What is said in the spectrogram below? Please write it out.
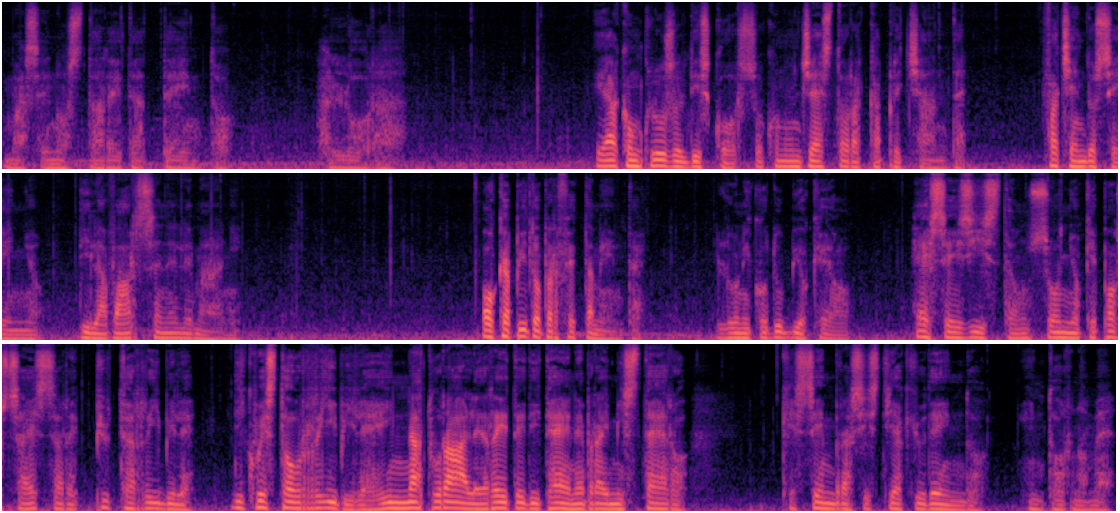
Ma se non starete attento, allora e ha concluso il discorso con un gesto raccapricciante, facendo segno di lavarsene le mani. Ho capito perfettamente. L'unico dubbio che ho è se esista un sogno che possa essere più terribile di questa orribile e innaturale rete di tenebra e mistero che sembra si stia chiudendo intorno a me.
